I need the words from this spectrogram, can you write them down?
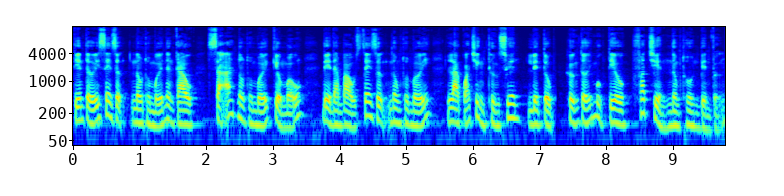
tiến tới xây dựng nông thôn mới nâng cao, xã nông thôn mới kiểu mẫu để đảm bảo xây dựng nông thôn mới là quá trình thường xuyên, liên tục hướng tới mục tiêu phát triển nông thôn bền vững.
